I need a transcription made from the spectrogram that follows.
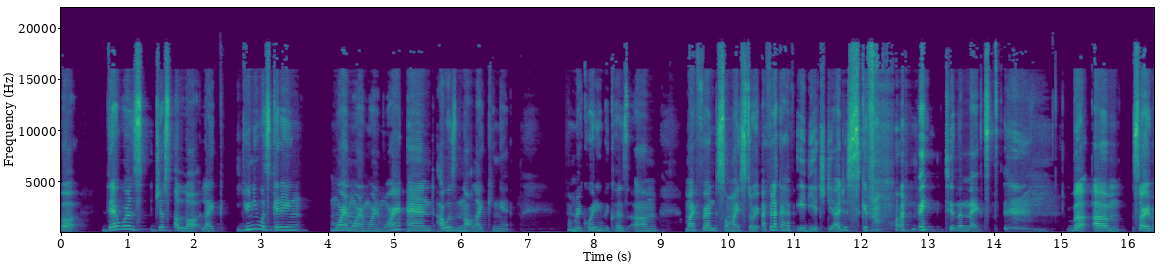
But there was just a lot. Like, uni was getting more and more and more and more, and I was not liking it. I'm recording because um my friend saw my story. I feel like I have ADHD. I just skip from one thing to the next. but um sorry,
